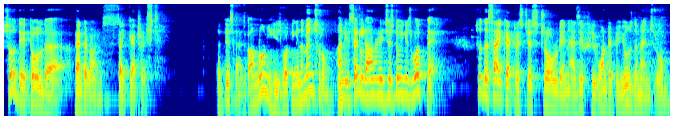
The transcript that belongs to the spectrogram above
So they told the Pentagon's psychiatrist that this guy's gone loony, he's working in the men's room and he settled down and he's just doing his work there. So the psychiatrist just strolled in as if he wanted to use the men's room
